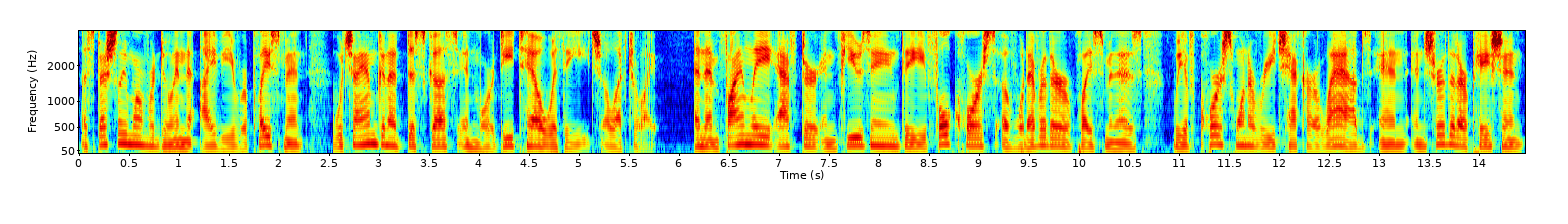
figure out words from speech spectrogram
especially when we're doing the IV replacement, which I am going to discuss in more detail with each electrolyte. And then finally, after infusing the full course of whatever their replacement is, we of course want to recheck our labs and ensure that our patient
